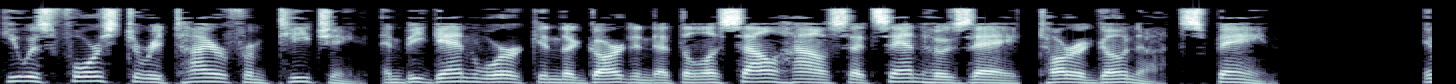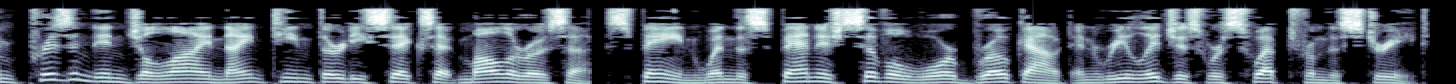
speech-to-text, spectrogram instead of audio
he was forced to retire from teaching, and began work in the garden at the La Salle House at San José, Tarragona, Spain. Imprisoned in July 1936 at Mollerussa, Spain when the Spanish Civil War broke out and religious were swept from the street.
